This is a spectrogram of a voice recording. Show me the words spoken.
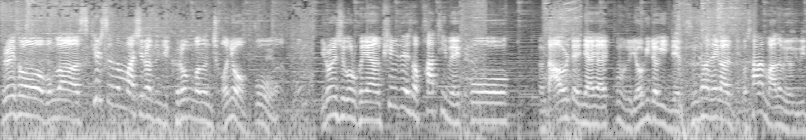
그래서 뭔가 스킬 쓰는 맛이라든지 그런 거는 전혀 없고 이런 식으로 그냥 필드에서 파티 맺고 나올 때 그냥 그냥 여기저기 이제 분산해가지고 사람 많으면 여기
